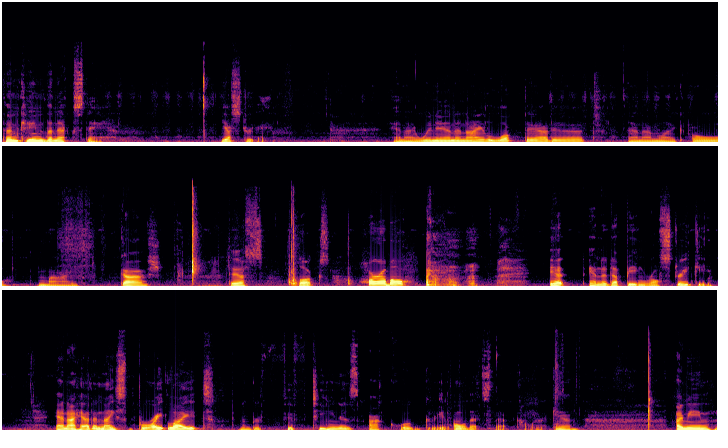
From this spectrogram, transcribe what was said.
then came the next day, yesterday. And I went in and I looked at it and I'm like, oh my gosh, this looks horrible. It ended up being real streaky. And I had a nice bright light. Number 15 is aqua green. Oh, that's that color again. I mean,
